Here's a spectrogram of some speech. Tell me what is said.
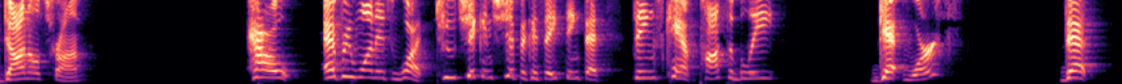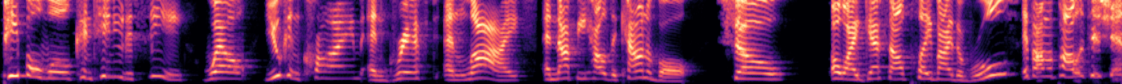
Donald Trump, how everyone is what? Too chicken shit because they think that things can't possibly get worse? That people will continue to see, well, you can crime and grift and lie and not be held accountable. So, oh, I guess I'll play by the rules if I'm a politician?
